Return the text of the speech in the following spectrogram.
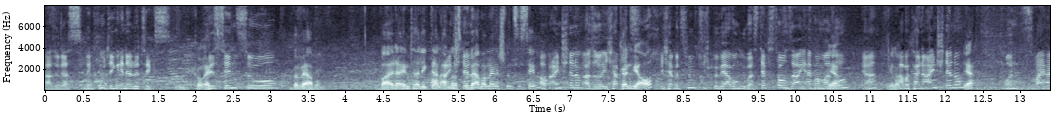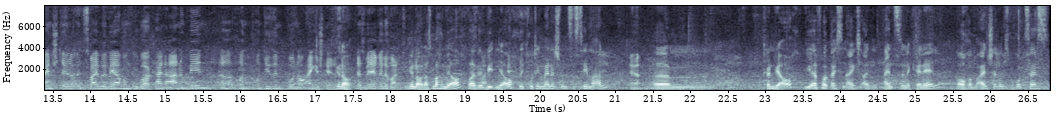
Also das Recruiting Analytics. Korrekt. Bis hin zu Bewerbung. Weil dahinter liegt ja ein anderes? Bewerbermanagementsystem. auch Einstellung. Also ich habe Können jetzt, wir auch? Ich habe jetzt 50 Bewerbungen über Stepstone, sage ich einfach mal Ja. so. Ja? Genau. Aber keine Einstellung. Ja. Und zwei, Einstellung, zwei Bewerbungen über keine Ahnung wen äh, und, und die sind, wurden auch eingestellt. Das- Genau. Das wäre relevant. Genau, das machen wir auch, weil wir bieten ja auch Recruiting-Management-Systeme an. Ja. Können wir auch. Wie erfolgreich sind eigentlich ein- einzelne Kanäle, auch im Einstellungsprozess.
